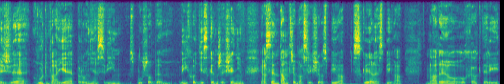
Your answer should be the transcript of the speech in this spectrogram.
že hudba je pro ně svým způsobem východiskem, řešením. Já jsem tam třeba slyšel zpívat, skvěle zpívat, mladého hocha, který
